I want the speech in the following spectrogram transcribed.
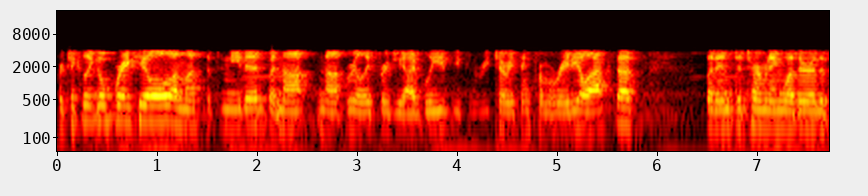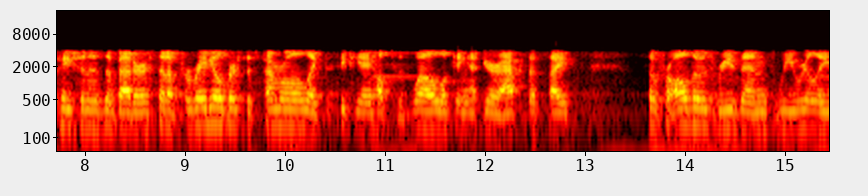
particularly go brachial unless it's needed, but not not really for GI bleeds. You can reach everything from a radial access, but in determining whether the patient is a better setup for radial versus femoral, like the CTA helps as well, looking at your access sites. So for all those reasons, we really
